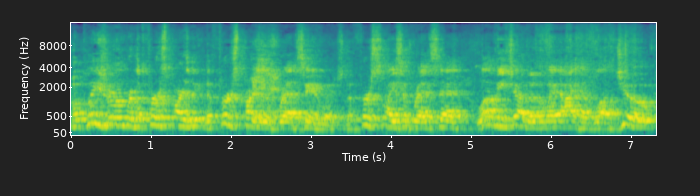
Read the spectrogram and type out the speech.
But please remember the first part of the, the first part of the bread sandwich. The first slice of bread said, love each other the way I have loved you.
